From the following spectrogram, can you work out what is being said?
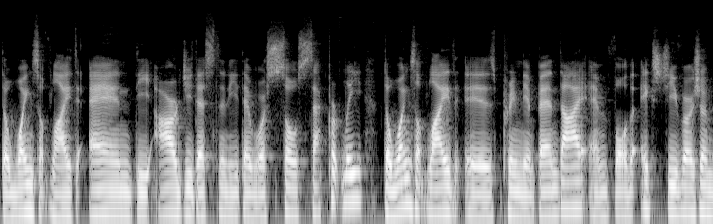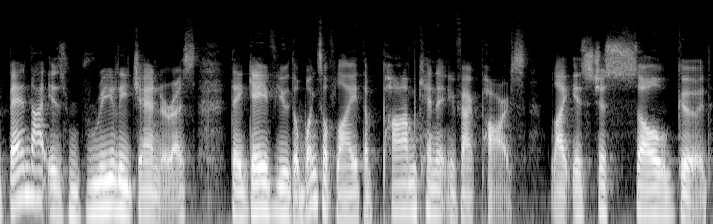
the Wings of Light and the RG Destiny, they were sold separately. The Wings of Light is premium Bandai and for the HG version, Bandai is really generous. They gave you the Wings of Light, the palm cannon effect parts. Like it's just so good.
